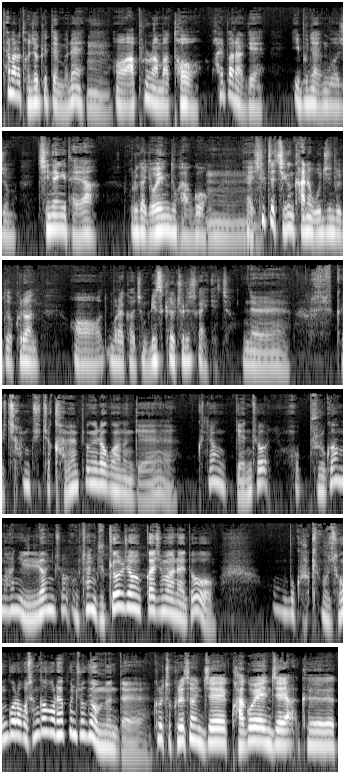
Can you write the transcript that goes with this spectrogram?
테마를 던졌기 때문에 음. 어, 앞으로는 아마 더 활발하게 이 분야 연구가 좀 진행이 돼야 우리가 여행도 가고 음. 예, 실제 지금 가는 우주인들도 그런 어 뭐랄까 좀 리스크를 줄일 수가 있겠죠. 네. 그 참 진짜 감염병이라고 하는 게 그냥 연저 어, 불과 한 1년 전, 한 6개월 전까지만 해도 뭐 그렇게 무서운 거라고 생각을 해본 적이 없는데. 그렇죠. 그래서 이제 과거에 이제 그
